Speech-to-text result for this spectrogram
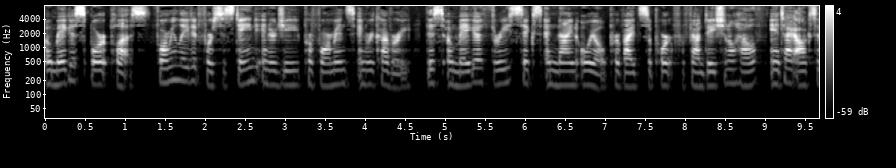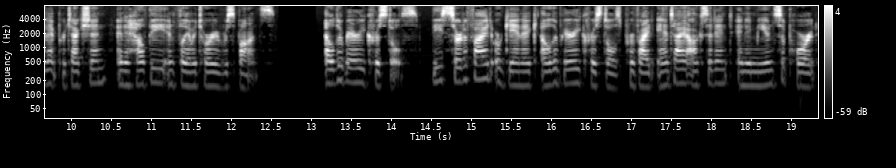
Omega Sport Plus, formulated for sustained energy, performance, and recovery. This omega 3, 6, and 9 oil provides support for foundational health, antioxidant protection, and a healthy inflammatory response. Elderberry crystals. These certified organic elderberry crystals provide antioxidant and immune support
